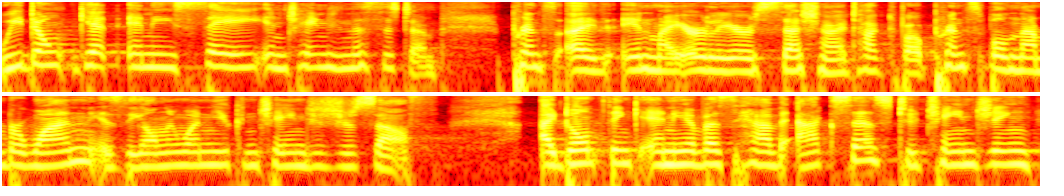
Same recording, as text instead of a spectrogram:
We don't get any say in changing the system. Prince, I, in my earlier session, I talked about principle number one is the only one you can change is yourself. I don't think any of us have access to changing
